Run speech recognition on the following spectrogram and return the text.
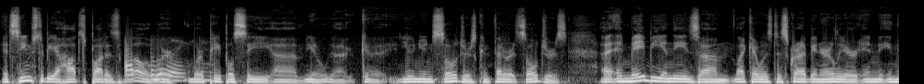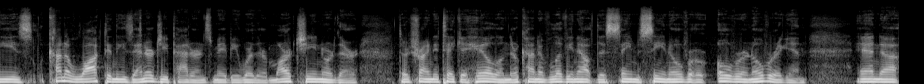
It seems to be a hot spot as well where, Absolutely, where yeah. people see, um, you know, uh, Union soldiers, Confederate soldiers. Uh, and maybe in these, um, like I was describing earlier, in, in these kind of locked in these energy patterns, maybe where they're marching or they're, they're trying to take a hill and they're kind of living out this same scene over, over and over again. And uh,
